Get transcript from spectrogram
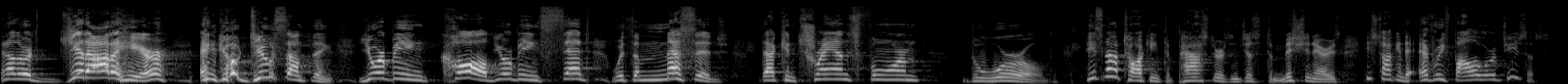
In other words, get out of here and go do something. You're being called, you're being sent with a message that can transform the world. He's not talking to pastors and just to missionaries, he's talking to every follower of Jesus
